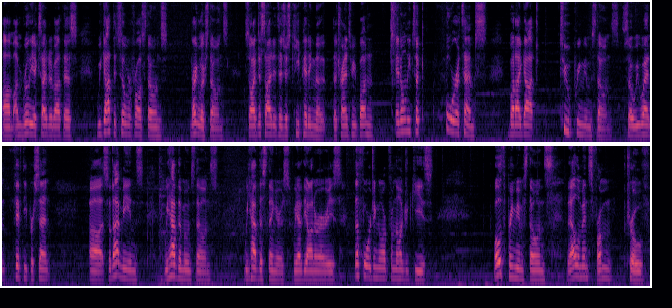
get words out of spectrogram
Um, I'm really excited about this. We got the Silver Frost Stones, regular stones, so I decided to just keep hitting the, the transmute button. It only took four attempts, but I got two premium stones. So we went 50%. Uh, so that means we have the moonstones, we have the stingers, we have the honoraries, the forging orb from the 100 keys, both premium stones, the elements from Trove,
